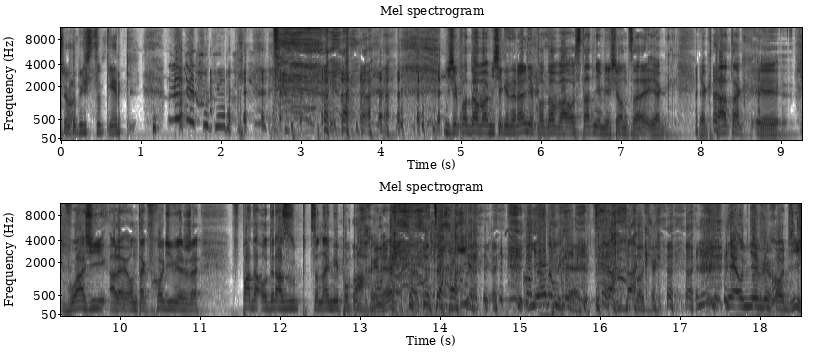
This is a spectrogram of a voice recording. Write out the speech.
Czy lubisz cukierki? Lubię cukierki. mi się podoba, mi się generalnie podoba ostatnie miesiące, jak, jak ta tak y, włazi, ale on tak wchodzi, wie, że wpada od razu co najmniej po pachy, nie? Tak. tak. Jeb, grę. Nie, on nie wychodzi.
